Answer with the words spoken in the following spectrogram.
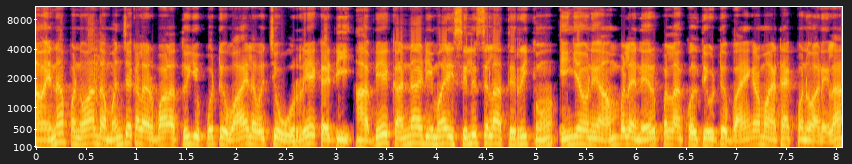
அவன் என்ன பண்ணுவான்? அந்த மஞ்சள் கலர் பாலை தூக்கி போட்டு வாயில வச்சு ஒரே கடி. அப்படியே கண்ணாடி மாதிரி சிலுசெல்லாம் திரிக்கும். இங்க அவனுக்கு அம்பல நெருப்பெல்லாம் கொளுத்தி விட்டு பயங்கரமா அட்டாக் பண்ணுவானுங்களா?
